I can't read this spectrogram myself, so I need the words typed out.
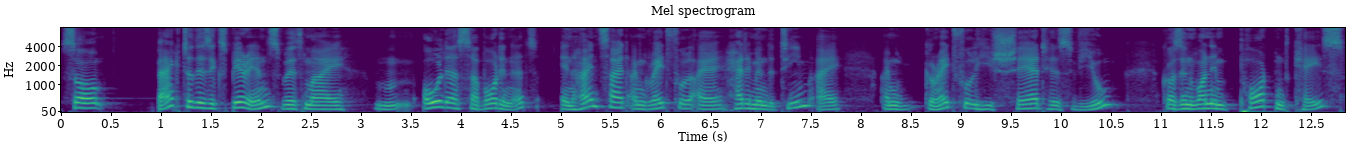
So, back to this experience with my older subordinate. In hindsight, I'm grateful I had him in the team. I, I'm grateful he shared his view because, in one important case,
